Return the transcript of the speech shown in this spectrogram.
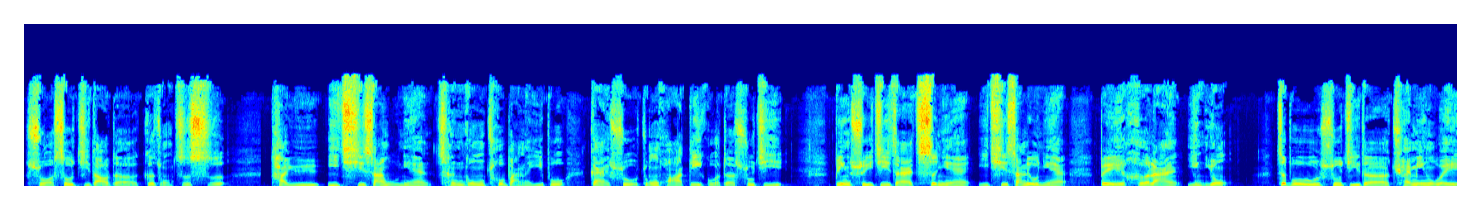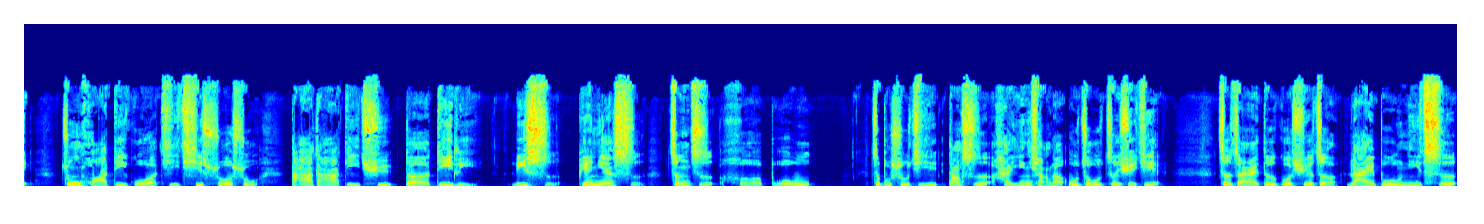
所收集到的各种知识。他于1735年成功出版了一部概述中华帝国的书籍，并随即在次年1736年被荷兰引用。这部书籍的全名为《中华帝国及其所属鞑靼地区的地理、历史、编年史、政治和博物》。这部书籍当时还影响了欧洲哲学界。这在德国学者莱布尼茨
